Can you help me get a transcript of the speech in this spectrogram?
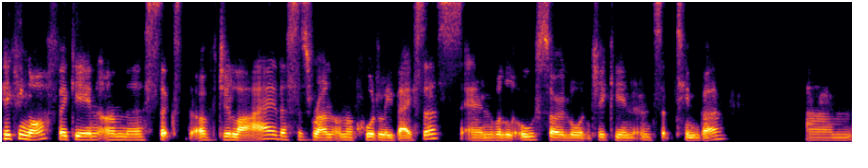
kicking off again on the 6th of July. This is run on a quarterly basis and will also launch again in September. Um,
